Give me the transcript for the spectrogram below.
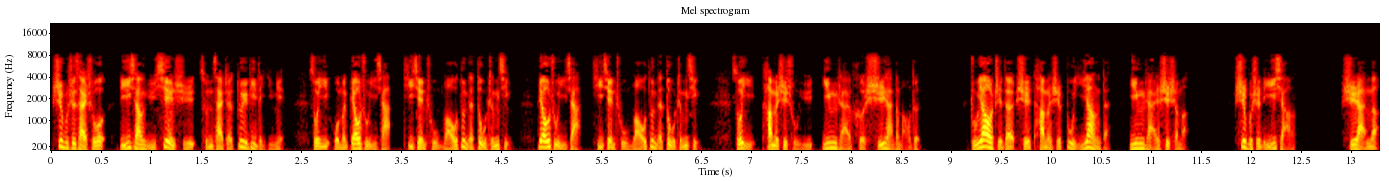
是不是在说理想与现实存在着对立的一面？所以我们标注一下体现出矛盾的斗争性，标注一下体现出矛盾的斗争性。所以它们是属于应然和实然的矛盾。主要指的是他们是不一样的，应然是什么？是不是理想？实然呢？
